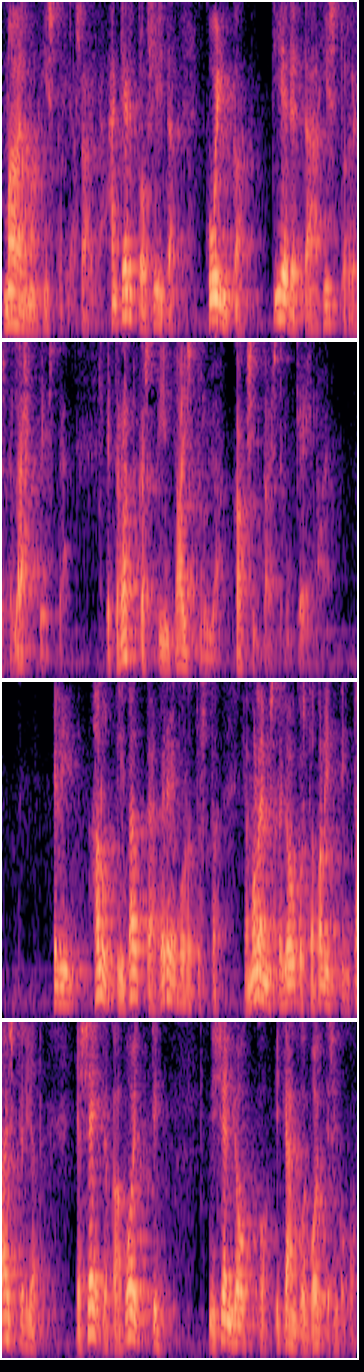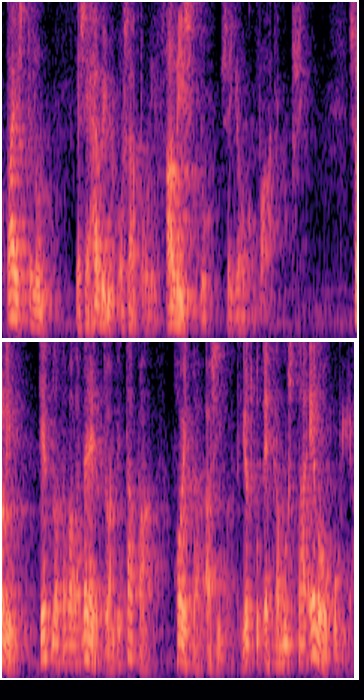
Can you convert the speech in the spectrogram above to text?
maailman historiasarja. Hän kertoo siitä, kuinka tiedetään historiallisista lähteistä, että ratkaistiin taisteluja kaksintaistelun keinoin. Eli haluttiin välttää verenvuorotusta ja molemmista joukosta valittiin taistelijat, ja se, joka voitti, niin sen joukko ikään kuin voitti sen koko taistelun, ja se hävinnyt osapuoli alistui sen joukon vaatimuksiin. Se oli tietyllä tavalla verettömämpi tapa hoitaa asioita. Jotkut ehkä muistaa elokuvia,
